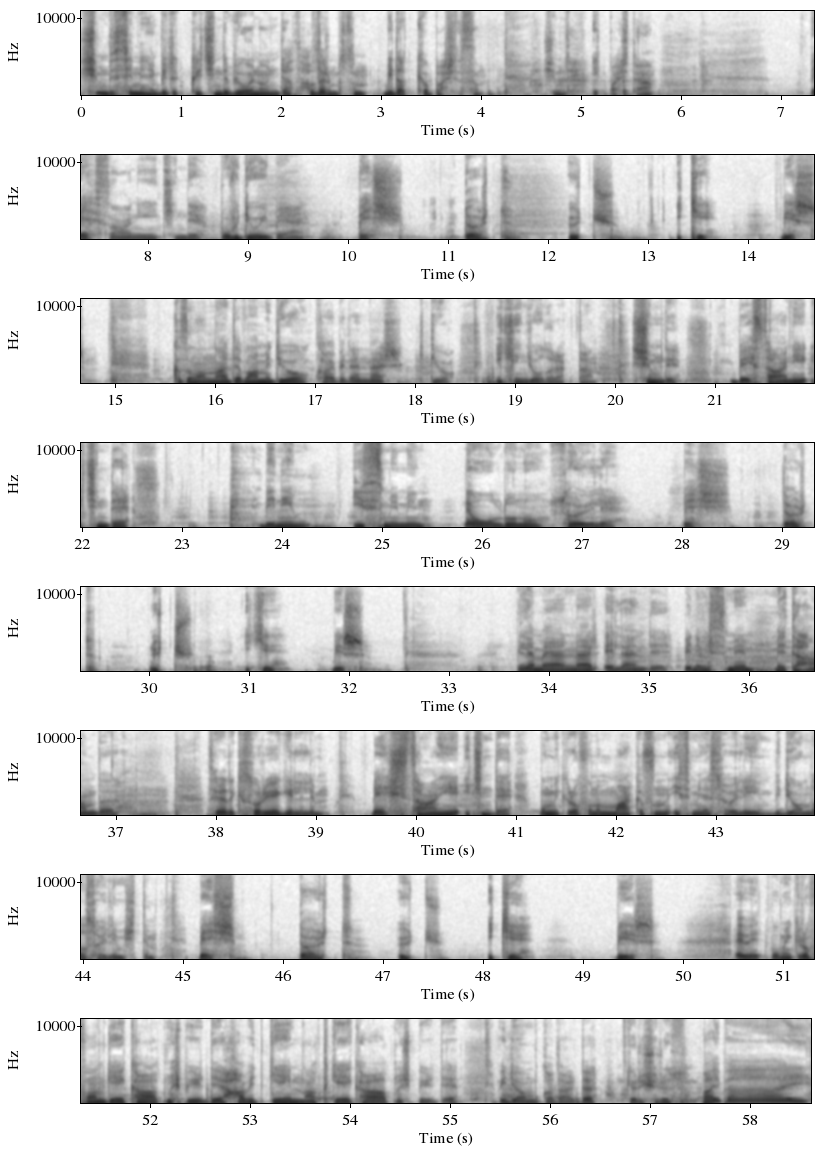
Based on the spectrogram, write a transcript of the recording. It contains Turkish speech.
Şimdi seninle bir dakika içinde bir oyun oynayacağız. Hazır mısın? Bir dakika başlasın. Şimdi ilk başta 5 saniye içinde bu videoyu beğen. 5, 4, 3, 2, 1. Kazananlar devam ediyor, kaybedenler gidiyor. İkinci olaraktan. Şimdi 5 saniye içinde benim ismimin ne olduğunu söyle. 5, 4, 3, 2, 1. Bilemeyenler elendi. Benim ismim Metehan'dı. Sıradaki soruya gelelim. 5 saniye içinde bu mikrofonun markasının ismini söyleyin. Videomda söylemiştim. 5, 4, 3, 2, 1. Evet bu mikrofon GK61'di. Havit Game Not GK61'di. Videom bu kadardı. Görüşürüz. Bay bay.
